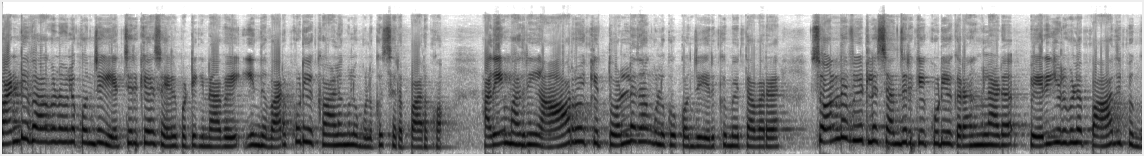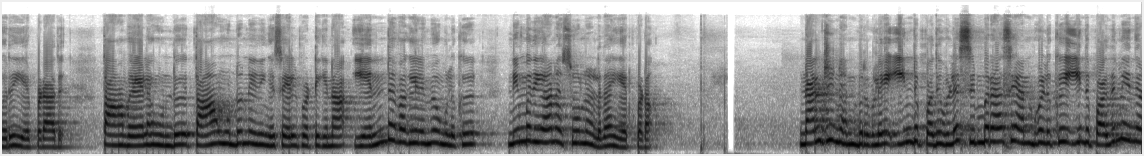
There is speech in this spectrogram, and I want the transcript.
வண்டி வாகனங்களை கொஞ்சம் எச்சரிக்கையாக செயல்பட்டிங்கனாவே இந்த வரக்கூடிய காலங்கள் உங்களுக்கு சிறப்பாக இருக்கும். அதே மாதிரி ஆரோக்கிய தொல்லை தான் உங்களுக்கு கொஞ்சம் இருக்குமே தவிர சொந்த வீட்டில் சஞ்சரிக்கக்கூடிய கிரகங்களோட பெரிய அளவில் பாதிப்புங்கிறது ஏற்படாது. தான் வேலை உண்டு தான் உண்டுன்னு நீங்கள் செயல்பட்டீங்கன்னா எந்த வகையிலுமே உங்களுக்கு நிம்மதியான சூழ்நிலை தான் ஏற்படும். நன்றி நண்பர்களே இந்த பதிவில் சிம்மராசி அன்புகளுக்கு இந்த பதினைந்து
